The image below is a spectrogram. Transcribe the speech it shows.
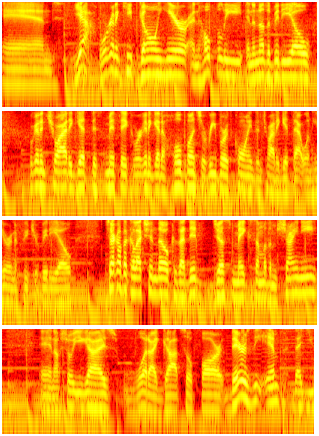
And yeah, we're to keep going here, and hopefully in another video, we're going to try to get this mythic. We're going to get a whole bunch of rebirth coins and try to get that one here in a future video. Check out the collection though, because I did just make some of them shiny and I'll show you guys what I got so far. There's the imp that you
